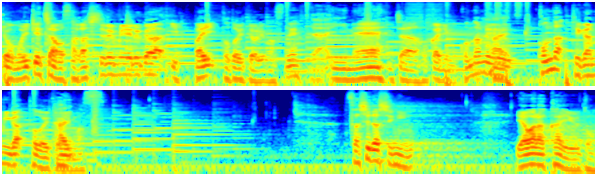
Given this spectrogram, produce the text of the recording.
今日も池ちゃんを探してるメールがいっぱい届いておりますね。いや、いいね。じゃあ他にもこんなメール、はい。こんな手紙が届いております、差出人柔らかいうどん。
